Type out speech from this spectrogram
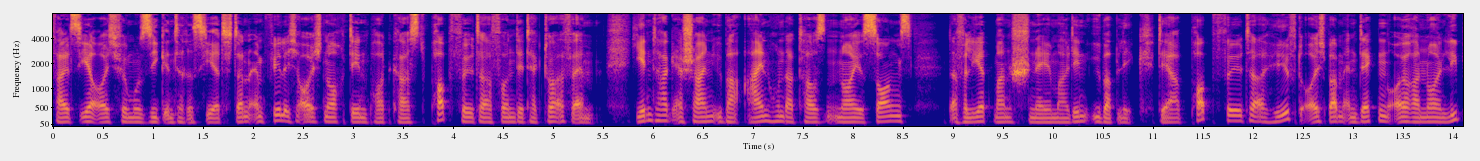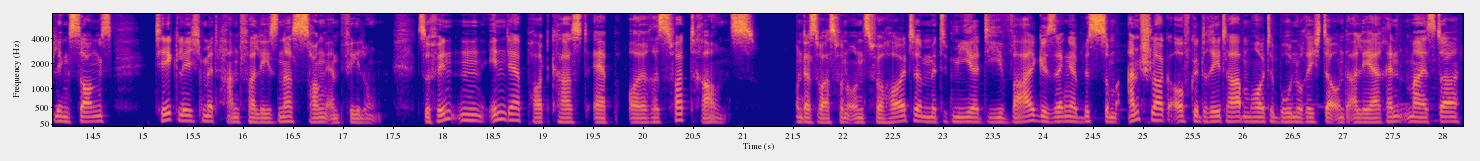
Falls ihr euch für Musik interessiert, dann empfehle ich euch noch den Podcast Popfilter von Detektor FM. Jeden Tag erscheinen über 100.000 neue Songs. Da verliert man schnell mal den Überblick. Der Popfilter hilft euch beim Entdecken eurer neuen Lieblingssongs täglich mit handverlesener Songempfehlung. Zu finden in der Podcast-App eures Vertrauens. Und das war's von uns für heute. Mit mir die Wahlgesänge bis zum Anschlag aufgedreht haben heute Bruno Richter und Alea Rentmeister.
